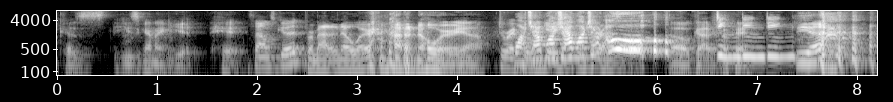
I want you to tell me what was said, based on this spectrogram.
because he's gonna get hit Sounds good. From out of nowhere. From out of nowhere. Yeah. Directly watch out! Watch out! Watch out! Oh! Oh, got it. Ding okay. ding ding. Yeah.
